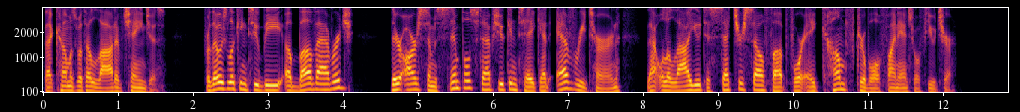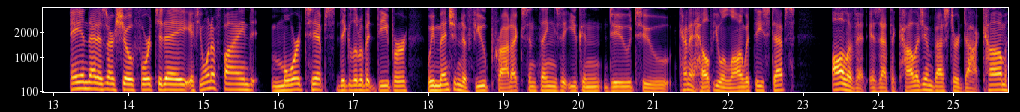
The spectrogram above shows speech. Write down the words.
that comes with a lot of changes. For those looking to be above average, there are some simple steps you can take at every turn that will allow you to set yourself up for a comfortable financial future. And that is our show for today. If you want to find more tips, dig a little bit deeper, we mentioned a few products and things that you can do to kind of help you along with these steps. All of it is at thecollegeinvestor.com.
